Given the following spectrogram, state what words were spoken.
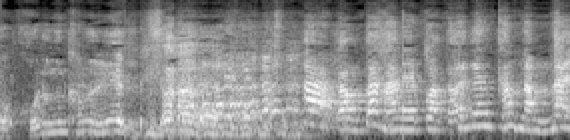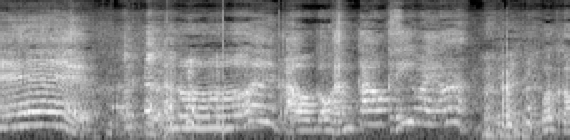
กับคนเอาเงินคำเลยอากำตั้งหาในปากเงินคำนำในอันนู้นเก่าเก่าหันเก่าขี้ไว้อะว่าเก่า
